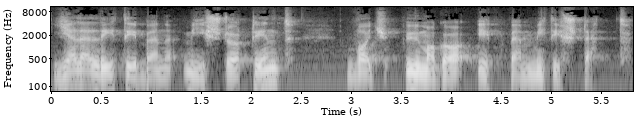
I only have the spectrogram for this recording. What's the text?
jelenlétében mi is történt, vagy ő maga éppen mit is tett.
